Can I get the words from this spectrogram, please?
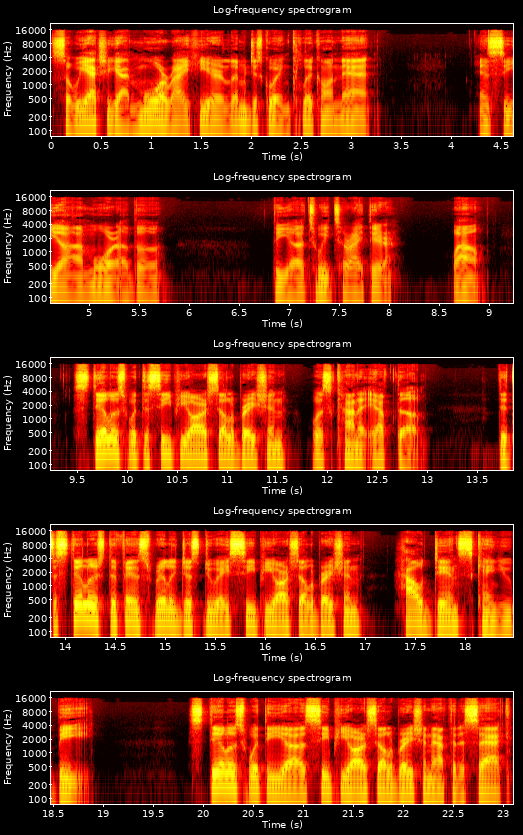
so we actually got more right here. Let me just go ahead and click on that and see uh, more of the the uh, tweets are right there. Wow. Steelers with the CPR celebration was kind of effed up. Did the Steelers defense really just do a CPR celebration? How dense can you be? Steelers with the uh, CPR celebration after the sack.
